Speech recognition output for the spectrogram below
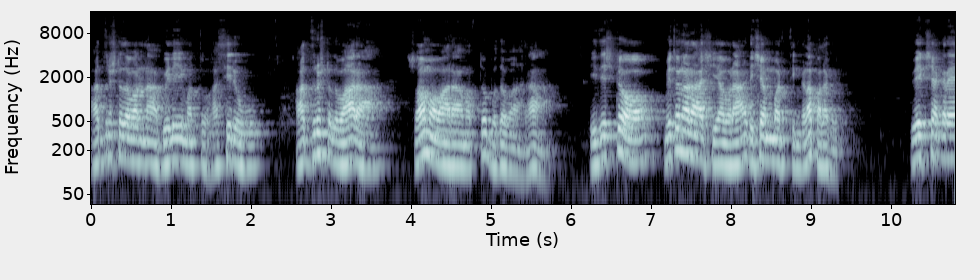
ಅದೃಷ್ಟದ ವರ್ಣ ಬಿಳಿ ಮತ್ತು ಹಸಿರು, ಅದೃಷ್ಟದ ವಾರ ಸೋಮವಾರ ಮತ್ತು ಬುಧವಾರ. ಇದಿಷ್ಟು ಮಿಥುನ ರಾಶಿಯವರ ಡಿಸೆಂಬರ್ ತಿಂಗಳ ಫಲಗಳು. ವೀಕ್ಷಕರೇ,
